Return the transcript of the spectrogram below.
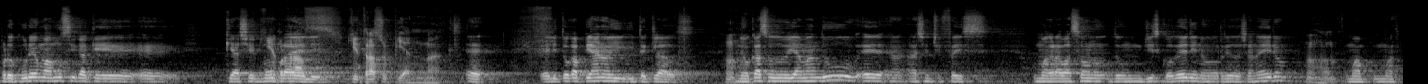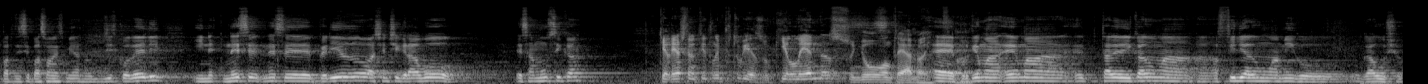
procurei uma música que eh, que achei que bom para ele. que entrasse o piano, não é? É, ele toca piano e, e teclados. No caso do Yamandu, eh, a gente fez uma gravação no- de um disco dele no Rio de Janeiro, uma, umas participações minhas no disco dele, e ne- nesse, nesse período a gente gravou essa música. Que aliás tem um título em português, O que Helena sonhou ontem à noite. É, porque é uma, é uma, está dedicado a uma a filha de um amigo gaúcho.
